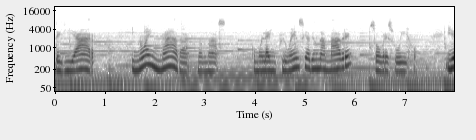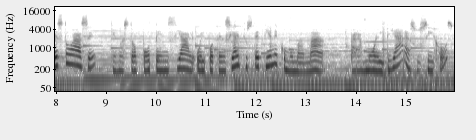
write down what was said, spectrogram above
de guiar. Y no hay nada, mamás, como la influencia de una madre sobre su hijo. Y esto hace que nuestro potencial o el potencial que usted tiene como mamá para moldear a sus hijos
